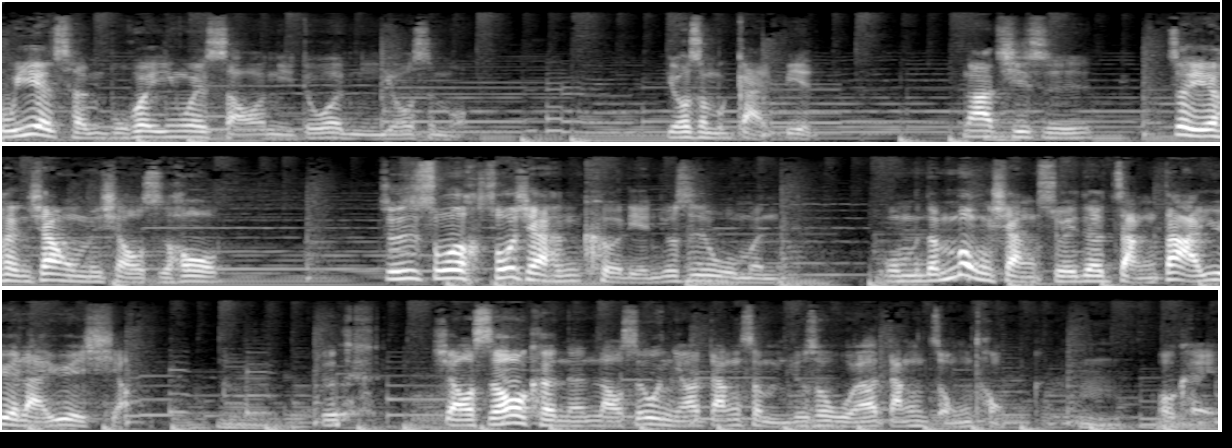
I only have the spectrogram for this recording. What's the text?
不夜城不会因为少了你多了你有什么有什么改变？那其实这也很像我们小时候，就是说说起来很可怜，就是我们我们的梦想随着长大越来越小。就是小时候可能老师问你要当什么，你就说我要当总统。嗯，OK。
